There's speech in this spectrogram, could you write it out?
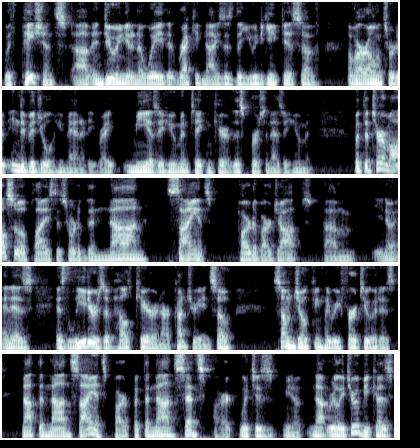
with patients uh, and doing it in a way that recognizes the uniqueness of of our own sort of individual humanity, right? Me as a human taking care of this person as a human. But the term also applies to sort of the non-science part of our jobs, um, you know, and as as leaders of healthcare in our country. And so, some jokingly refer to it as not the non-science part but the nonsense part which is you know not really true because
